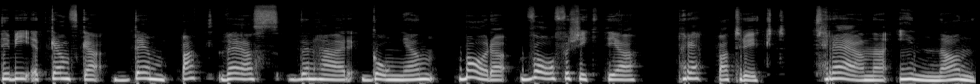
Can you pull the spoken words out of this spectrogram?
Det blir ett ganska dämpat väs den här gången. Bara var försiktiga, preppa tryggt, träna innan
